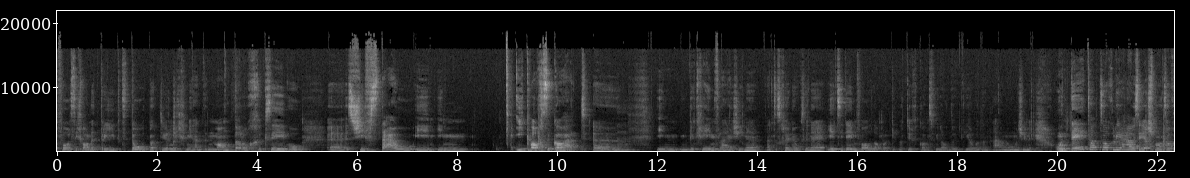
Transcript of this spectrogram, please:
vor sich treibt, tot natürlich. Wir haben einen Mantarochen gesehen, wo äh, ein Schiffstau im, im eingewachsen hat. Äh, mhm im, wirklich im Fleisch rein, hat das können rausnehmen jetzt in dem Fall, aber es gibt natürlich ganz viele andere Tiere, die dann auch noch rumschwimmen. Und dort hat so auch das erste Mal so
